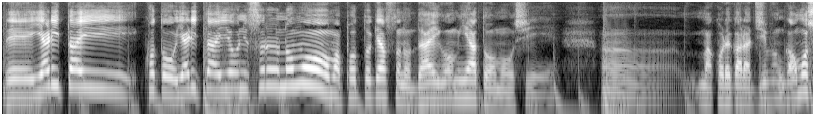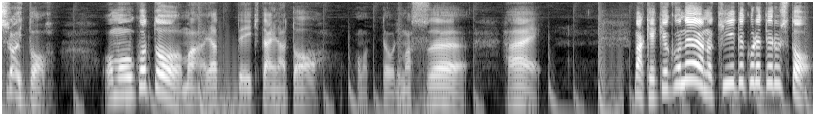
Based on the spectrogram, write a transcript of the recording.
でやりたいことをやりたいようにするのも、まあ、ポッドキャストの醍醐味やと思うし、うんまあ、これから自分が面白いと思うことを、まあ、やっていきたいなと思っております。はい。まあ結局ね、あの聞いてくれてる人、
